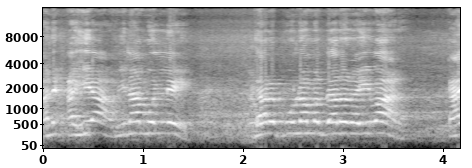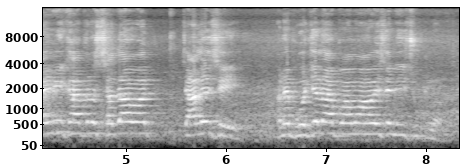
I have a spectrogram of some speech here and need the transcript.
અને અહીંયા વિનામૂલ્યે દર પૂનમ દર રવિવાર કાયમી ખાતર સદાવત ચાલે છે અને ભોજન આપવામાં આવે છે નિઃશુલ્ક.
